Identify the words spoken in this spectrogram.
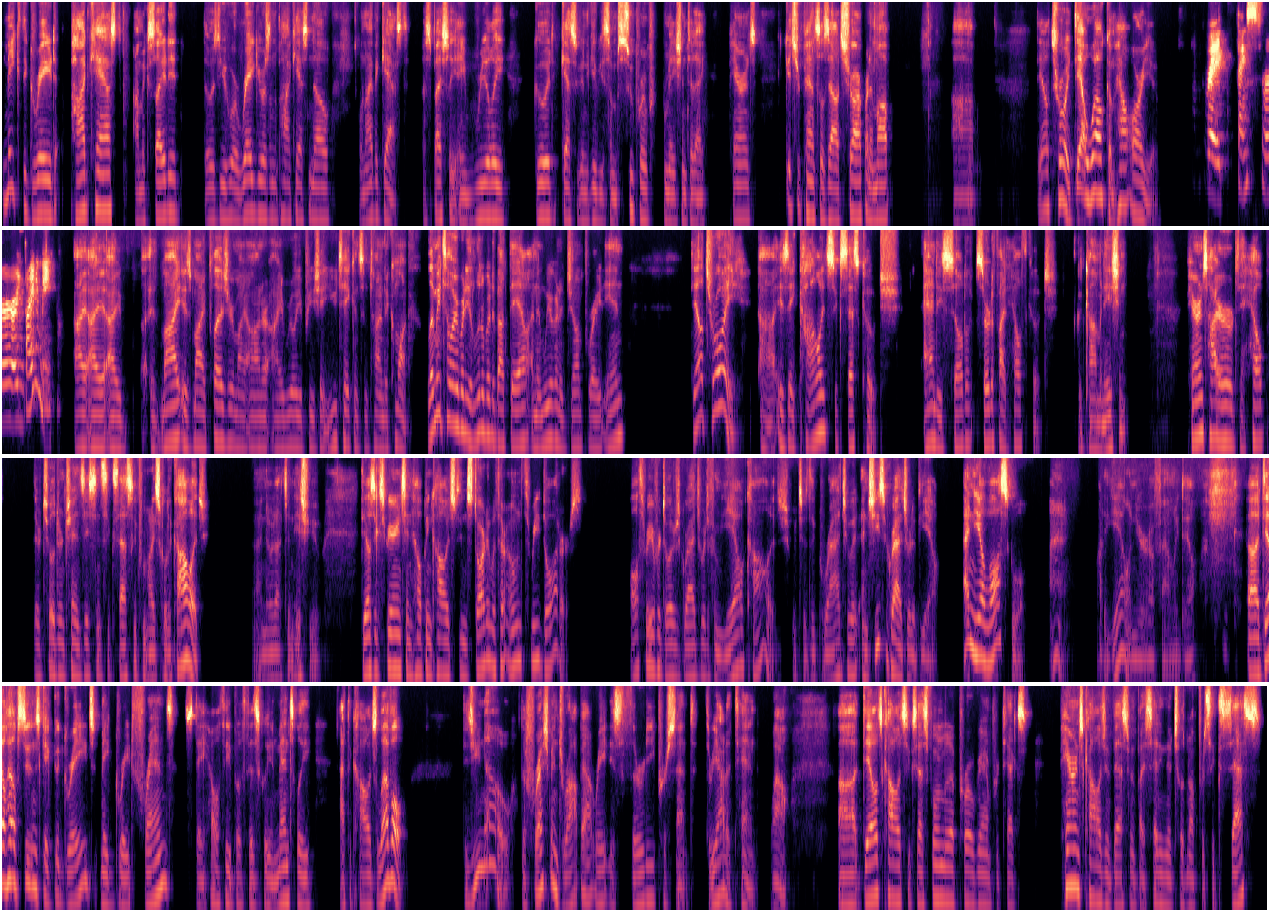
Make the Grade podcast. I'm excited. Those of you who are regulars on the podcast know when I have a guest, especially a really good guest who's going to give you some super information today. Parents, get your pencils out, sharpen them up. Uh, Dale Troy. Dale, welcome. How are you? Great. Thanks for inviting me. I, I, I, my is my pleasure, my honor. I really appreciate you taking some time to come on. Let me tell everybody a little bit about Dale, and then we're going to jump right in. Dale Troy uh, is a college success coach and a certified health coach. Good combination. Parents hire her to help their children transition successfully from high school to college. I know that's an issue. Dale's experience in helping college students started with her own three daughters. All three of her daughters graduated from Yale College, which is the graduate, and she's a graduate of Yale and Yale Law School. Lot of Yale in your uh, family, Dale. Uh, Dale helps students get good grades, make great friends, stay healthy both physically and mentally at the college level. Did you know the freshman dropout rate is 30%, three out of 10? Wow. Uh, Dale's College Success Formula program protects parents' college investment by setting their children up for success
